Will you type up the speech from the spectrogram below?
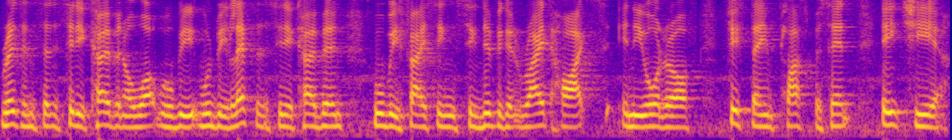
residents of the City of Cockburn or what will be, would be left of the City of Cockburn will be facing significant rate hikes in the order of 15 plus percent each year.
